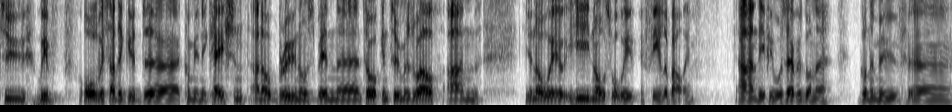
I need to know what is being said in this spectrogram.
to, we've always had a good uh, communication. I know Bruno's been uh, talking to him as well, and you know we, he knows what we feel about him. And if he was ever gonna gonna move uh,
